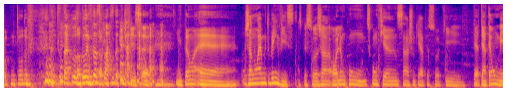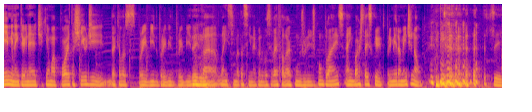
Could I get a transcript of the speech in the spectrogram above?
Tô com todo. tu tá com os dois das costas. É difícil, é. Então, é, já não é muito bem visto. As pessoas já olham com desconfiança, acham que é a pessoa que. Tem, tem até um meme na internet que é uma porta cheio de daquelas proibido, proibido, proibido. Uhum. Aí tá, lá em cima tá assim, né? Quando você vai falar com o jurídico compliance, aí embaixo tá escrito, primeiramente não. Sim.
